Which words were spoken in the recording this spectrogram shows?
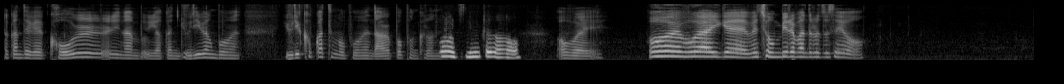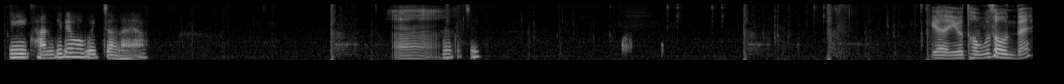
약간 되게 거울이나 뭐 약간 유리병 보면 유리컵 같은 거 보면 나올 법한 그런 어 진짜 어 왜? 어이 뭐야 이게 왜 좀비를 만들어 주세요? 이 잔디를 보고 있잖아요. 아 뭔 거지? 야 이거 더 무서운데?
